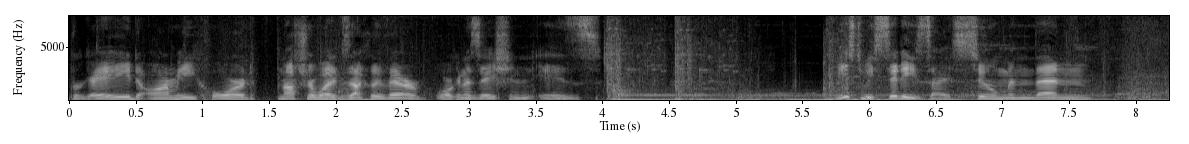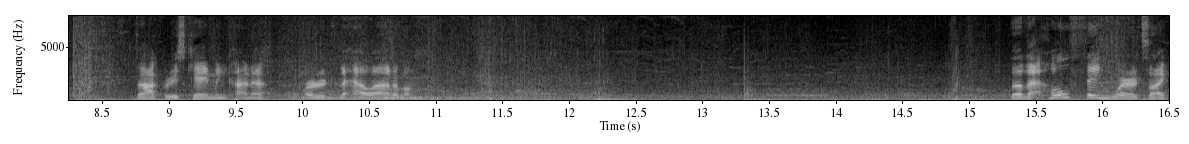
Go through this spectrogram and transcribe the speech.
brigade, army, horde. Not sure what exactly their organization is. Used to be cities, I assume, and then Valkyries came and kind of murdered the hell out of them. Though that whole thing where it's like,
